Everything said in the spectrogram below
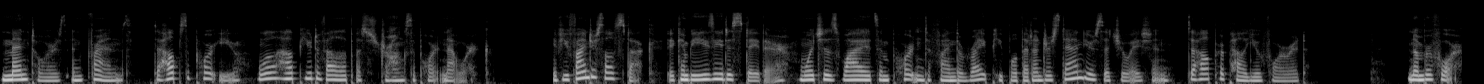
mentors, and friends to help support you will help you develop a strong support network. If you find yourself stuck, it can be easy to stay there, which is why it's important to find the right people that understand your situation to help propel you forward. Number four,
